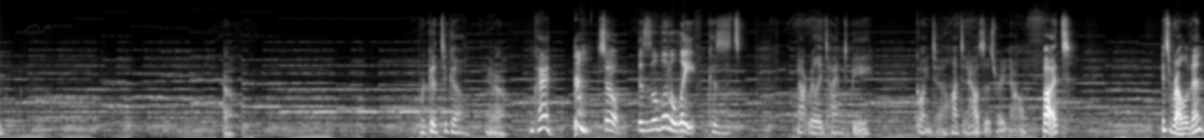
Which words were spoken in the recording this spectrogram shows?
good. Yeah, We're good to go. yeah. Okay. so this is a little late because it's not really time to be going to haunted houses right now, but it's relevant.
